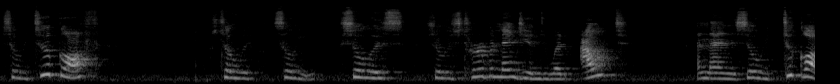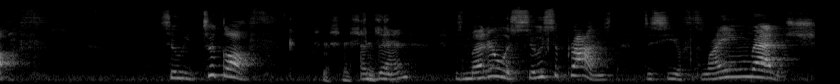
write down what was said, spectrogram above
so he took off. So so so his so his turbine engines went out, and then so he took off. So he took off, and then his mother was so surprised to see a flying radish.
